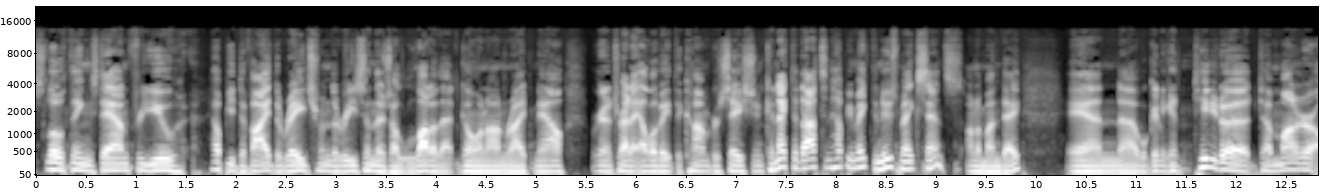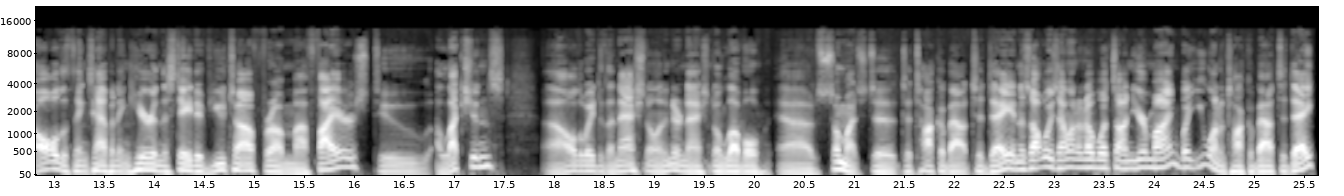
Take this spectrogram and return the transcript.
slow things down for you, help you divide the rage from the reason. There's a lot of that going on right now. We're going to try to elevate the conversation, connect the dots, and help you make the news make sense on a Monday and uh, we're going to continue to, to monitor all the things happening here in the state of Utah, from uh, fires to elections, uh, all the way to the national and international level. Uh, so much to, to talk about today. And as always, I want to know what's on your mind, what you want to talk about today.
